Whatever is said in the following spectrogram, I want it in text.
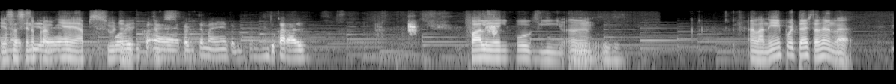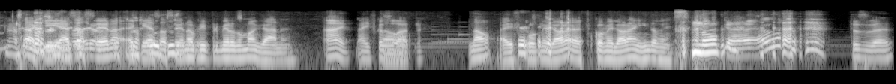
E essa Mas cena pra é- mim é absurda, foi velho. do, ca- é, pra mim também, pra mim também. Do caralho. Falem aí um pouquinho. Ah, ah lá, nem é importante, tá vendo? É. É que essa cena, é que essa tudo, cena eu vi primeiro no mangá, né? Ah, aí fica Não. zoado, né? Não, aí ficou melhor, é, ficou melhor ainda, velho. Nunca. é. Tô zoando.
